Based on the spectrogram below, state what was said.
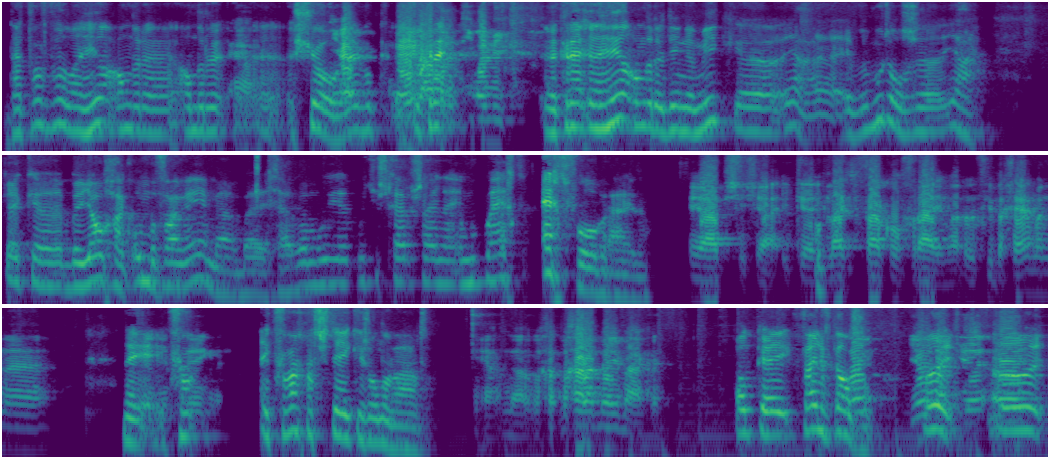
Dat wordt wel een heel andere, andere ja. show. Ja, hè? We, we, krijgen, dynamiek. we krijgen een heel andere dynamiek. ja, we moeten ons... ja, Kijk, uh, bij jou ga ik onbevangen in, maar bij Gerben moet je, moet je scherp zijn en moet me echt, echt voorbereiden. Ja, precies. Ja. Ik, uh, ik laat je vaak wel vrij, maar dat hoef je bij Gerben uh, Nee, ik, ver, ik, verwacht wat steekjes onder water. Ja, nou, we, gaan, we gaan het meemaken. Oké, okay, fijne vakantie. Hoi.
